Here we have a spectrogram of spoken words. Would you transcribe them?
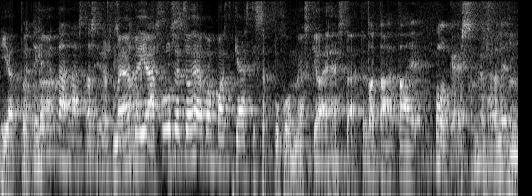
Ja Me tota, tilitetään näistä asioista. me, me jää plus, että se on helpompaa sitten kästissä puhua myöskin aiheesta. Että tota, tai blogeissa myös välillä. Mm.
